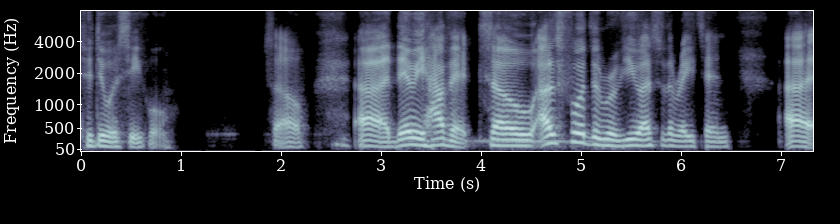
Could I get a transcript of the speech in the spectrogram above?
to do a sequel. So uh there we have it. So as for the review, as for the rating, uh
